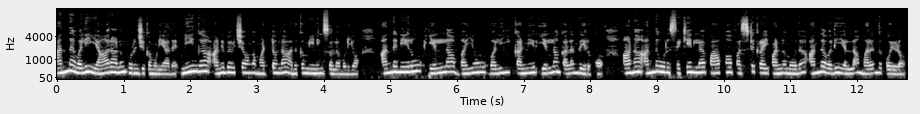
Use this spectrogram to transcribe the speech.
அந்த வலி யாராலும் புரிஞ்சுக்க முடியாது. நீங்கள் அனுபவிச்சவங்க மட்டும்தான் அதுக்கு மீனிங் சொல்ல முடியும். அந்த நேரம் எல்லா பயம், வலி, கண்ணீர் எல்லாம் கலந்து இருக்கும். ஆனால் அந்த ஒரு செகண்டில் பாப்பா ஃபஸ்ட்டு க்ரை பண்ணும்போது அந்த வலி எல்லாம் மறந்து போயிடும்.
